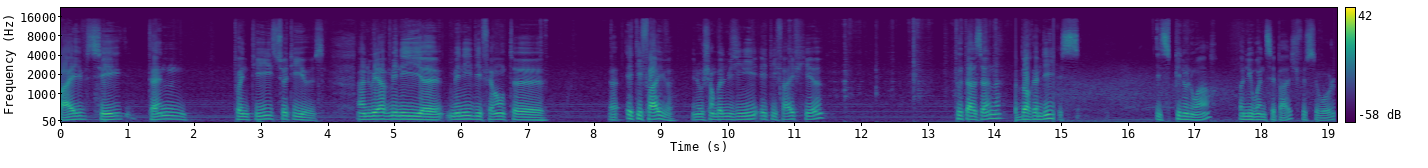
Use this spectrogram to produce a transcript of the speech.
5, 6, 10, 20, 30 years. And we have many, uh, many different uh, uh, 85, you know, Chambol-Musigny 85 here. 2000. Burgundy it's Pinot Noir, only one cepage, first of all,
